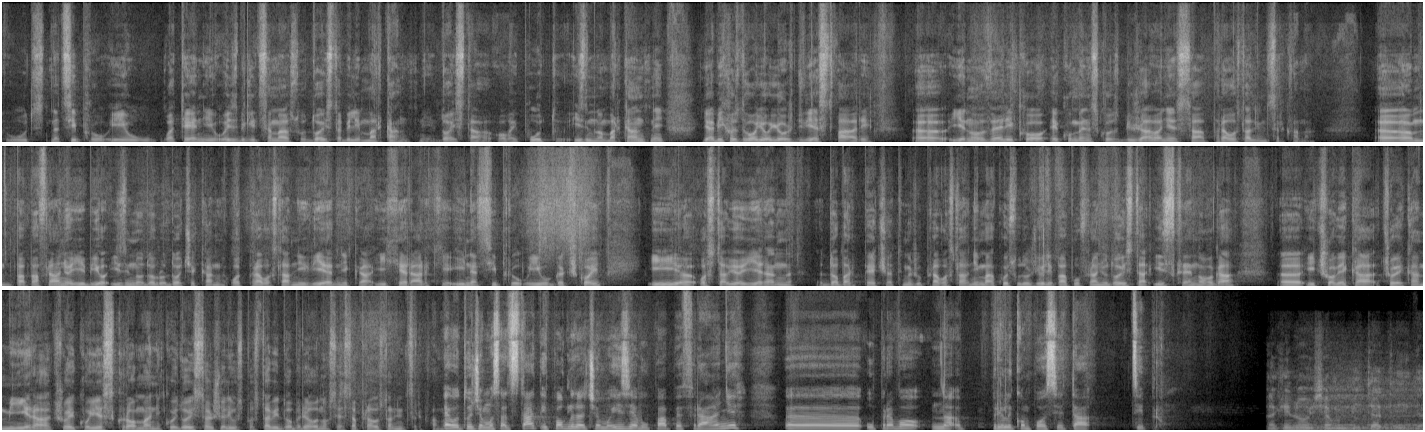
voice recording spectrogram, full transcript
na Cipru i u Ateni o izbjeglicama su doista bili markantni, doista ovaj put iznimno markantni. Ja bih ozdvojio još dvije stvari. Jedno veliko ekumensko zbližavanje sa pravoslavnim crkvama. Papa Franjo je bio iznimno dobro dočekan od pravoslavnih vjernika i hjerarhije i na Cipru i u Grčkoj i e, ostavio je jedan dobar pečat među pravoslavnima koji su doživjeli papu Franju doista iskrenoga e, i čovjeka, čovjeka mira, čovjek koji je skroman i koji doista želi uspostaviti dobre odnose sa pravoslavnim crkvama. Evo tu ćemo sad stati i pogledat ćemo izjavu pape Franje e, upravo na, prilikom posjeta Cipru.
